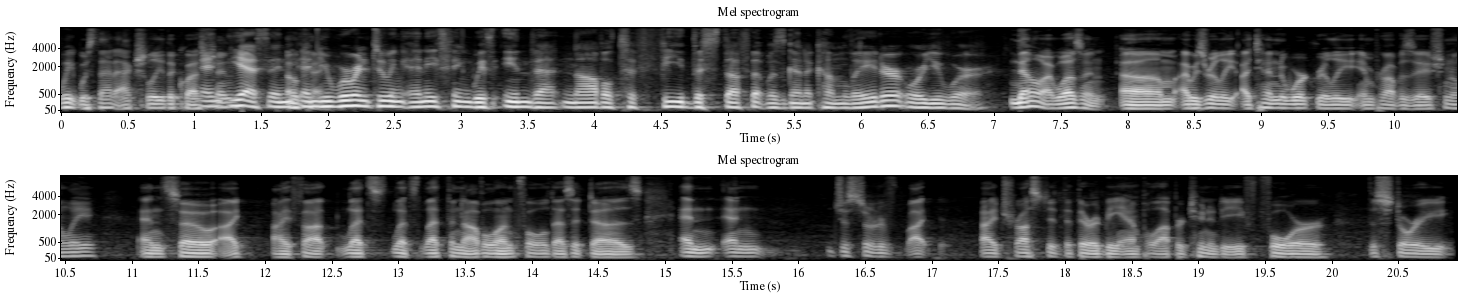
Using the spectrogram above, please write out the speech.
wait, was that actually the question? And yes, and, and you weren't doing anything within that novel to feed the stuff that was going to come later, or you were? No, I wasn't. Um, I was really. I tend to work really improvisationally, and so I, I thought let's let's let the novel unfold as it does, and and just sort of I, I trusted that there would be ample opportunity for the story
